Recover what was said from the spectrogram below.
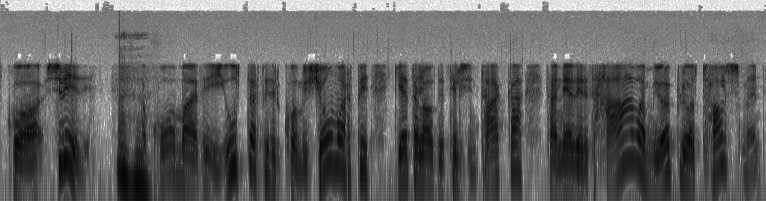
sko sviðið. Uh mhm. -huh. að koma í útdarpi, þeir komi í sjónvarpi geta látið til sín taka þannig að þeir hafa mjög öfluga talsmenn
